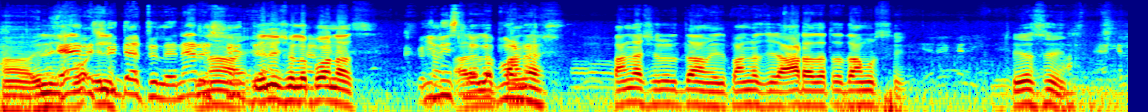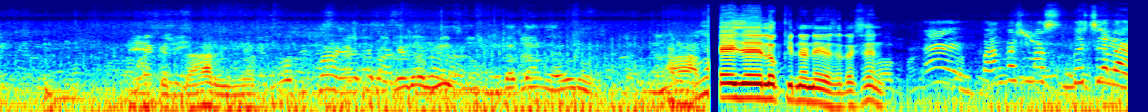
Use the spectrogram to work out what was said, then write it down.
হ্যাঁ ইলিশ না ইলিশ হলো বোনাস। ইলিশ আর হলো পাঙ্গাস পাঙ্গাস হলো দাম পাঙ্গাসের আট হাজার টাকা দাম উঠছে। ঠিক আছে? এই যে এই লোক কিনে নিয়ে গেছে দেখছেন? পাঙ্গাস মাছ বেচেলা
